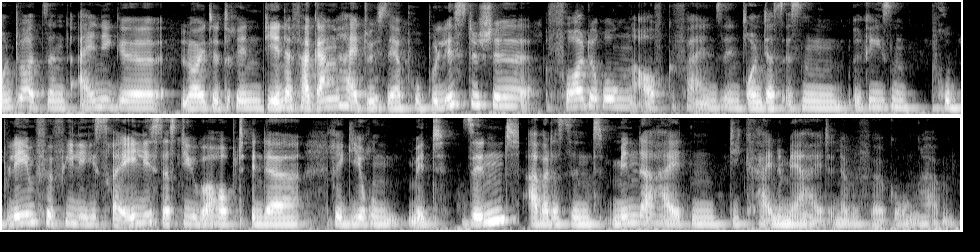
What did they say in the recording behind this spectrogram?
und dort sind einige Leute drin, die in der Vergangenheit durch sehr populistische Forderungen aufgefallen sind. Und das ist ein Riesenproblem für viele Israelis, dass die überhaupt in der Regierung mit sind. Aber das sind Minderheiten, die keine Mehrheit in der Bevölkerung haben.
